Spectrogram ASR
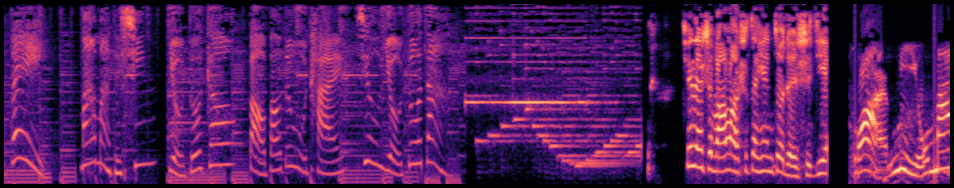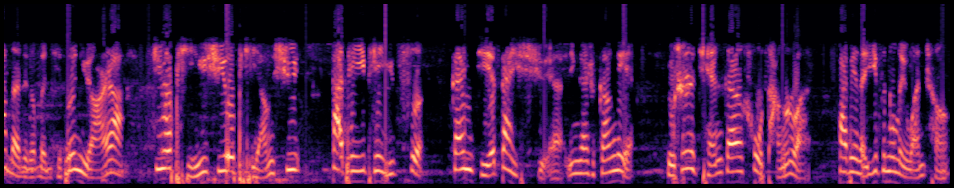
宝贝，妈妈的心有多高，宝宝的舞台就有多大。现在是王老师在线坐诊时间。黄耳泌油妈的这个问题，他说女儿啊，既有脾虚又有脾阳虚，大便一天一次，干结带血，应该是肛裂，有时是前干后溏软，大便在一分钟内完成，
